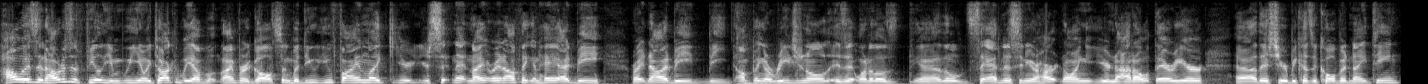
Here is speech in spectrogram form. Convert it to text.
how is it? How does it feel? You, you know we talked about you have time for golf swing, but do you, you find like you're you're sitting at night right now thinking, hey, I'd be right now, I'd be be umping a regional. Is it one of those you know, a little sadness in your heart knowing you're not out there here uh, this year because of COVID nineteen?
